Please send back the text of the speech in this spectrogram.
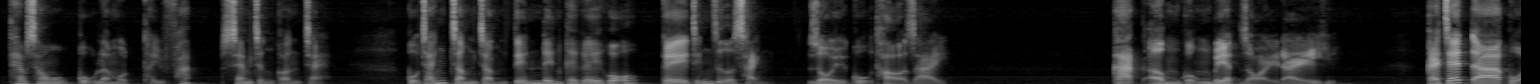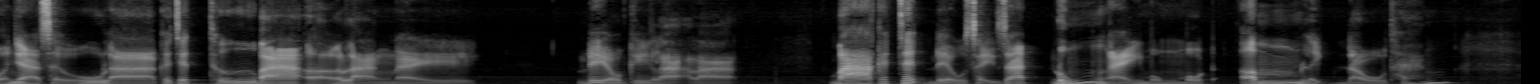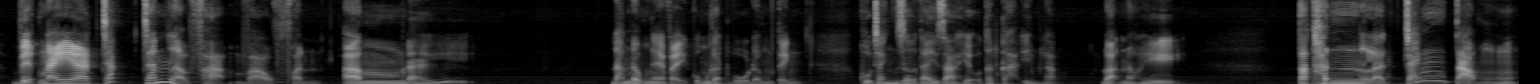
Theo sau, cụ là một thầy pháp xem chừng còn trẻ. Cụ tránh chậm chậm tiến đến cái ghế gỗ kê chính giữa sảnh, rồi cụ thở dài các ông cũng biết rồi đấy. Cái chết à, của nhà sửu là cái chết thứ ba ở làng này. Điều kỳ lạ là ba cái chết đều xảy ra đúng ngày mùng một âm lịch đầu tháng. Việc này à, chắc chắn là phạm vào phần âm đấy. Đám đông nghe vậy cũng gật gù đồng tình cụ tránh giơ tay ra hiệu tất cả im lặng. Đoạn nói ta thân là tránh tổng.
